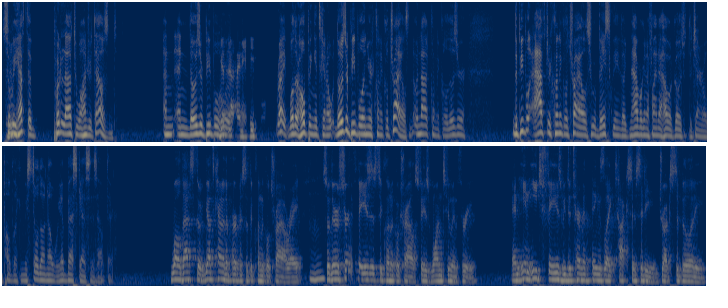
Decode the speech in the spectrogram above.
so mm-hmm. we have to put it out to a hundred thousand, and and those are people who are that many people Right. Well, they're hoping it's going to, those are people in your clinical trials, or not clinical. Those are the people after clinical trials who are basically like, now we're going to find out how it goes with the general public. And we still don't know. We have best guesses out there. Well, that's the that's kind of the purpose of the clinical trial, right? Mm-hmm. So there are certain phases to clinical trials, phase one, two, and three. And in each phase, we determine things like toxicity, drug stability,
